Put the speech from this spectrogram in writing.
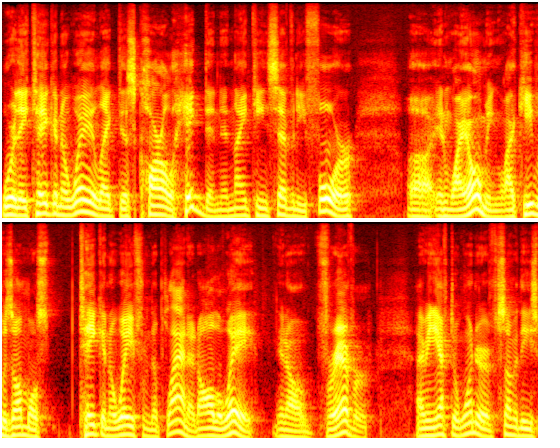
were they taken away like this Carl Higdon in 1974 uh, in Wyoming? Like he was almost taken away from the planet all the way, you know, forever. I mean, you have to wonder if some of these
